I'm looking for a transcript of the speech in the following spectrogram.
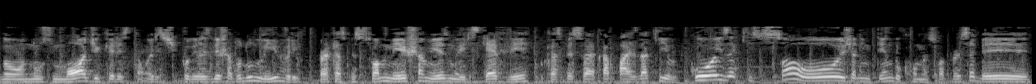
no- nos mods que eles estão, eles tipo, eles deixam tudo livre para que as pessoas mexam mesmo, eles querem ver o que as pessoas é capaz daquilo. Coisa que só hoje a Nintendo começou a perceber,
